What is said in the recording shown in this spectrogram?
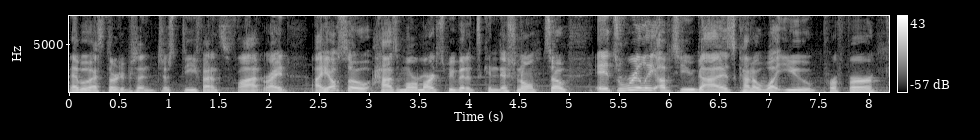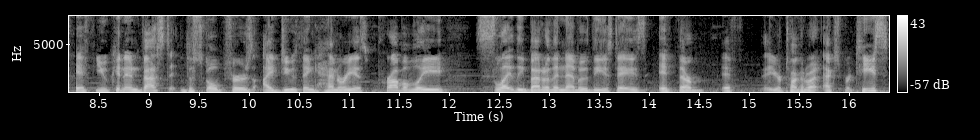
Nebu has 30 percent just defense flat right? Uh, he also has more march speed but it's conditional. So it's really up to you guys kind of what you prefer. If you can invest the sculptures I do think Henry is probably slightly better than Nebu these days if they're if you're talking about expertise.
